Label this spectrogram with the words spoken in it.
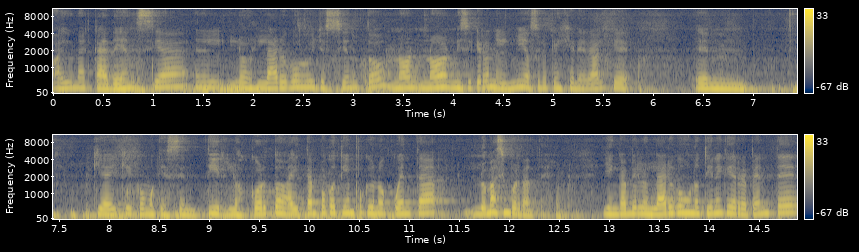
hay una cadencia en el, los largos, yo siento, no, no ni siquiera en el mío, sino que en general que, eh, que hay que como que sentir. Los cortos hay tan poco tiempo que uno cuenta lo más importante. Y en cambio los largos uno tiene que de repente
